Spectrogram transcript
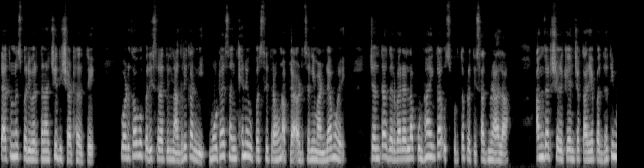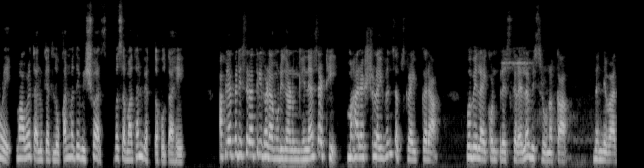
त्यातूनच परिवर्तनाची दिशा ठरते. वडगाव व परिसरातील नागरिकांनी मोठ्या संख्येने उपस्थित राहून आपल्या अडचणी मांडल्यामुळे जनता दरबाराला पुन्हा एकदा उत्स्फूर्त प्रतिसाद मिळाला. आमदार शेळके यांच्या कार्यपद्धतीमुळे मावळ तालुक्यात लोकांमध्ये विश्वास व समाधान व्यक्त होत आहे. आपल्या परिसरातील घडामोडी जाणून घेण्यासाठी महाराष्ट्र लाईव्ह सबस्क्राईब करा व बेल आयकॉन प्रेस करायला विसरू नका. धन्यवाद.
